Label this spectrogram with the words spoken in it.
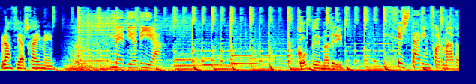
Gracias, Jaime. Mediodía. Cope Madrid. Estar informado.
